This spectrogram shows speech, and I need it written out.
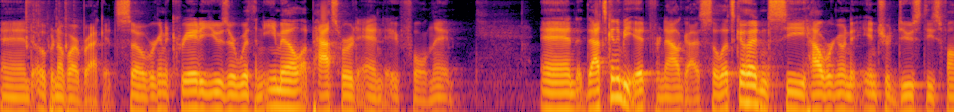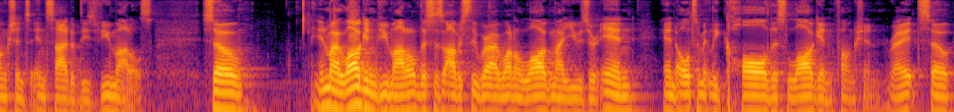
And open up our brackets. So we're going to create a user with an email, a password, and a full name. And that's going to be it for now, guys. So let's go ahead and see how we're going to introduce these functions inside of these view models. So in my login view model, this is obviously where I want to log my user in and ultimately call this login function, right? So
